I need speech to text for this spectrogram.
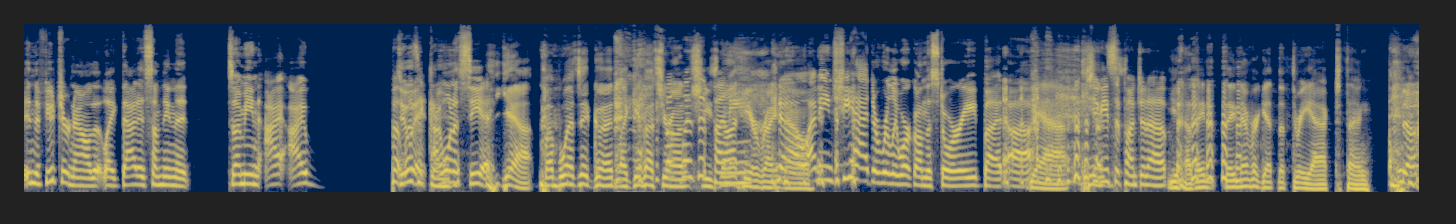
in the future now that like that is something that. So I mean, I I But do was it. I good? want to see it. yeah, but was it good? Like, give us your But honest. was it She's not here right no, now. I mean she had to really work on the story, but uh, yeah, she needs to punch it up. yeah, they they never get the three act thing. no.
